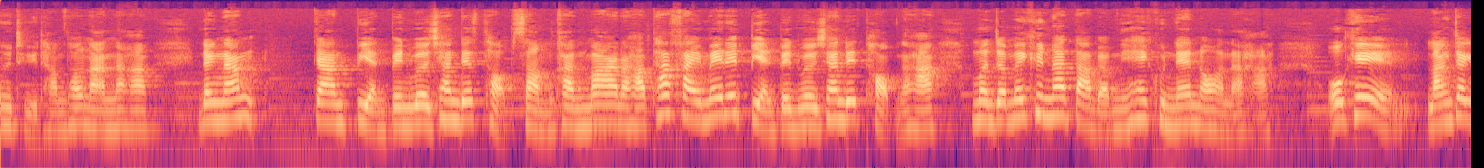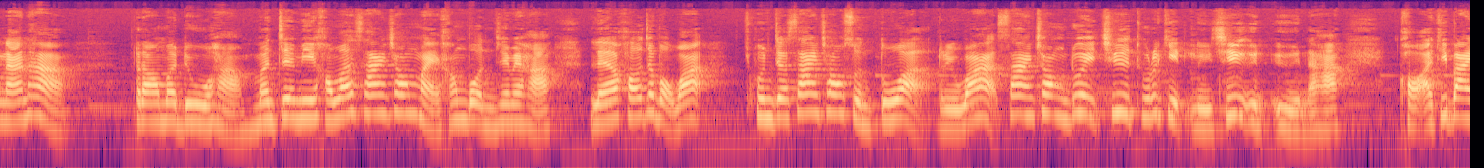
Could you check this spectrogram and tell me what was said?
มือถือทำเท่านั้นนะคะ ดังนั้นการเปลี่ยนเป็นเวอร์ชันเดสก์ท็อปสำคัญมากนะคะ ถ้าใครไม่ได้เปลี่ยนเป็นเวอร์ชันเดสก์ท็อปนะคะ มันจะไม่ขึ้นหน้าตาแบบนี้ให้คุณแน่นอนนะคะ โอเค หลังจากนั้นค่ะ เรามาดูค่ะ มันจะมีคำว่าสร้างช่องใหม่ข้างบนใช่ไหมคะ แล้วเขาจะบอกว่าคุณจะสร้างช่องส่วนตัว หรือว่าสร้างช่องด้วยชื่อธุรกิจหรือชื่ออื่น ๆนะคะ ขออธิบาย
